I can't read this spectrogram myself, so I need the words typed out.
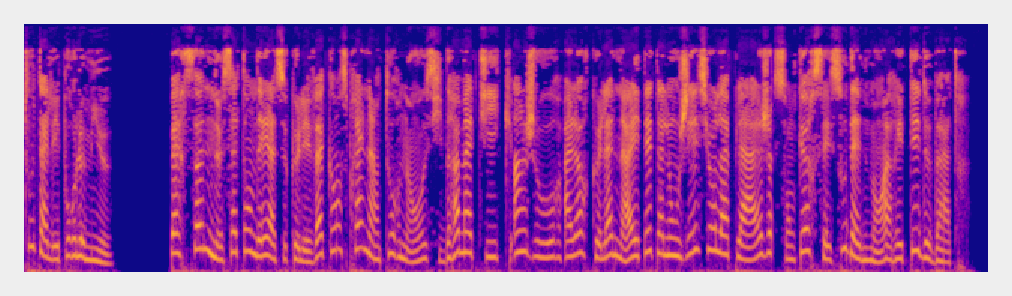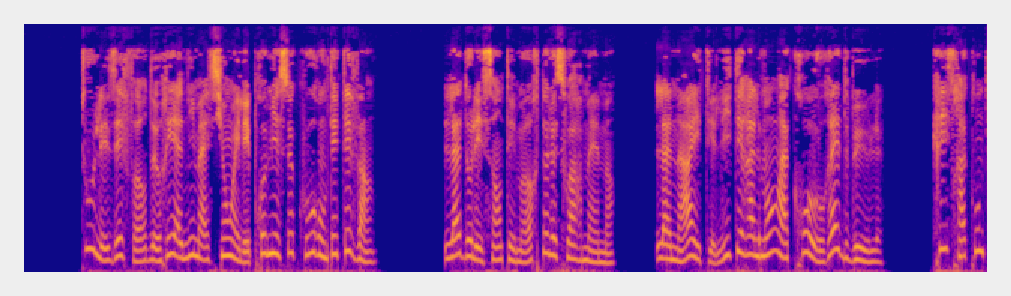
Tout allait pour le mieux. Personne ne s'attendait à ce que les vacances prennent un tournant aussi dramatique. Un jour, alors que Lana était allongée sur la plage, son cœur s'est soudainement arrêté de battre. Tous les efforts de réanimation et les premiers secours ont été vains. L'adolescente est morte le soir même. Lana était littéralement accro au Red Bull. Chris raconte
